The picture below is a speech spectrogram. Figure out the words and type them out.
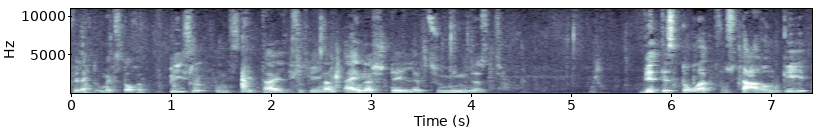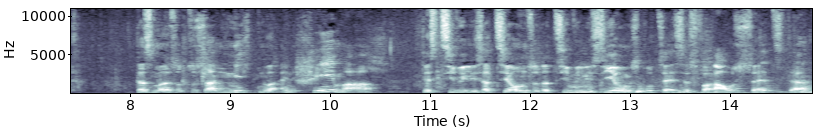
vielleicht um jetzt doch ein bisschen ins Detail zu gehen, an einer Stelle zumindest, wird es dort, wo es darum geht, dass man sozusagen nicht nur ein Schema des Zivilisations- oder Zivilisierungsprozesses voraussetzt, ja,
